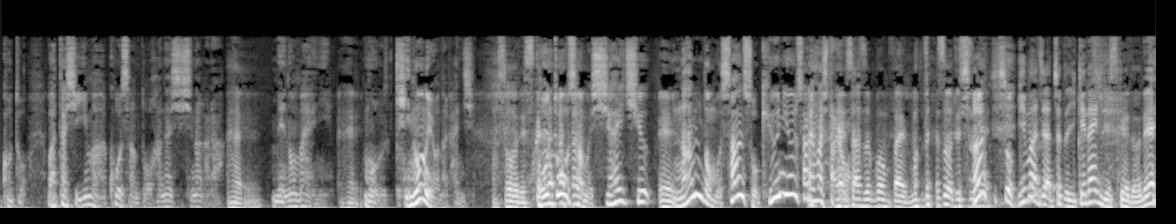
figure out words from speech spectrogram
こと、はい、私今こうさんとお話ししながら、はい、目の前に、はい、もう昨日のような感じ。あそうですか。お父さんも試合中、ええ、何度も酸素吸入されましたよ。酸素ポンパイもそうですね。今じゃちょっといけないんですけれどね。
